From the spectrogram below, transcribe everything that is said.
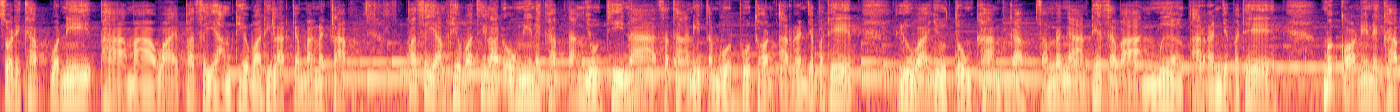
สวัสดีครับ วันนี้พามาไหว้พระสยามเทวาธิราชกันบ้างนะครับ พระสยามเทวาธิราชองค์นี้นะครับ ตั้งอยู่ที่หน้าสถานีตำรวจภูธรอรัญญประเทศ หรือว่าอยู่ตรงข้ามกับสำนักงานเทศบาลเมืองอรัญญประเทศ เมื่อก่อนนี้นะครับ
